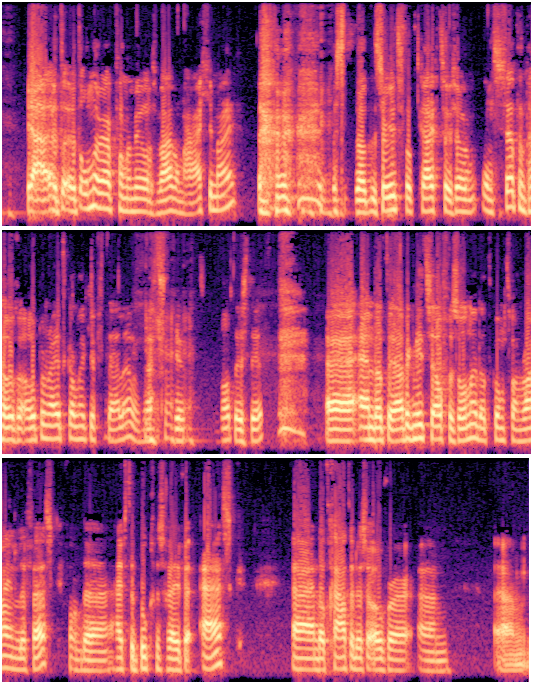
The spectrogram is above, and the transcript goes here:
ja, het, het onderwerp van de mail is waarom haat je mij? dus dat zoiets dat krijgt sowieso een ontzettend hoge open rate, kan ik je vertellen. Want mensen wat is dit? Uh, en dat heb ik niet zelf verzonnen. Dat komt van Ryan Levesque. Van de, hij heeft het boek geschreven Ask. En dat gaat er dus over, um, um,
